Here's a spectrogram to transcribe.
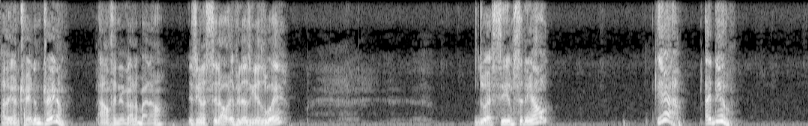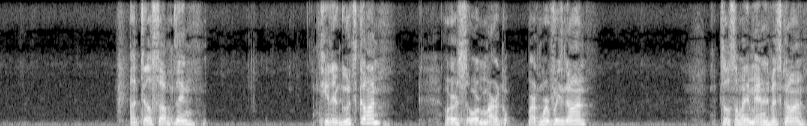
Are they gonna trade him? Trade him. I don't think they're gonna by now. Is he gonna sit out if he doesn't get his way? Do I see him sitting out? Yeah, I do. Until something, either Gute's gone, or or Mark Mark Murphy's gone. Until somebody management's gone.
